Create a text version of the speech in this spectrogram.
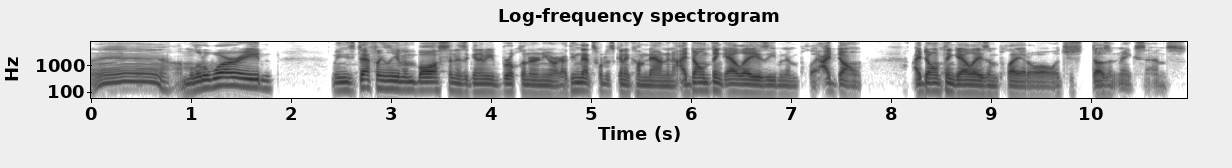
Eh, I'm a little worried. I mean, he's definitely leaving Boston. Is it going to be Brooklyn or New York? I think that's what it's going to come down to. I don't think LA is even in play. I don't. I don't think LA is in play at all. It just doesn't make sense.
